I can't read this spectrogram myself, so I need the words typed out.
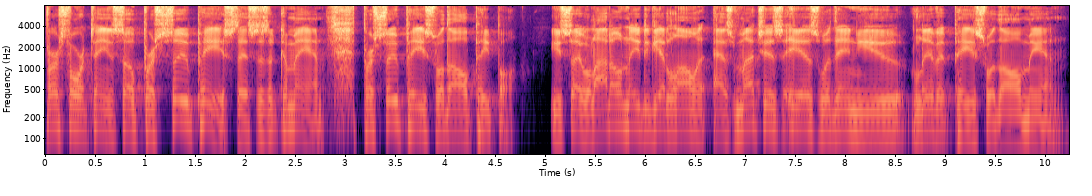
Verse 14. So pursue peace. This is a command. Pursue peace with all people. You say, well, I don't need to get along as much as is within you. Live at peace with all men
